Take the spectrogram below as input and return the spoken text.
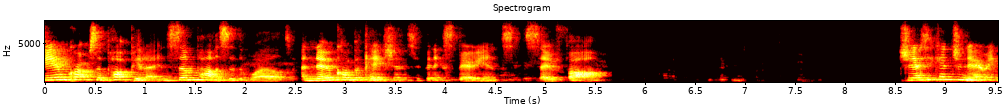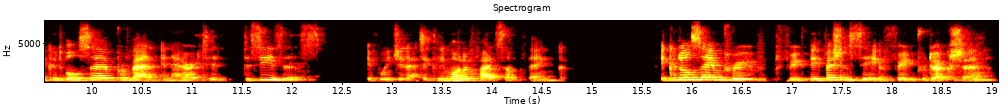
GM crops are popular in some parts of the world and no complications have been experienced so far. Genetic engineering could also prevent inherited diseases if we genetically modified something. It could also improve food, the efficiency of food production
